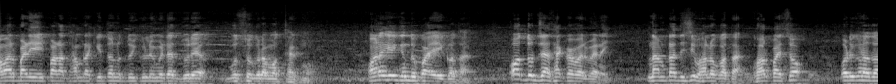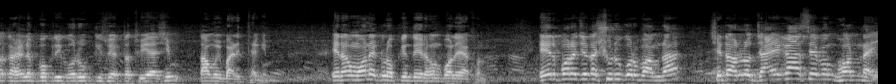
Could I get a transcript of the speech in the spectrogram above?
আমার বাড়ি এই পাড়াতে আমরা কিন্তু দুই কিলোমিটার দূরে গুস্তগ্রামত থাকব? অনেকে কিন্তু কয় এই কথা। অদূর যায় থাকতে পারবে নাই। নামটা দিছি ভালো কথা। ঘর পাইছো? ওটি কোনো দরকার হলে বকরি গরু কিছু একটা থুয়ে আসিম, তাও আমি বাড়িতে থাকিম। এরকম অনেক লোক কিন্তু এরকম বলে এখন। এরপরে যেটা শুরু করব আমরা, সেটা হলো জায়গা আছে এবং ঘর নাই।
